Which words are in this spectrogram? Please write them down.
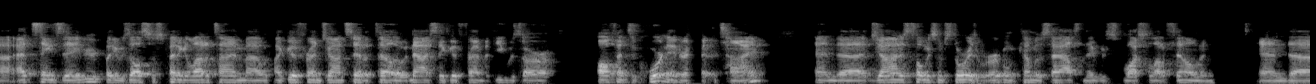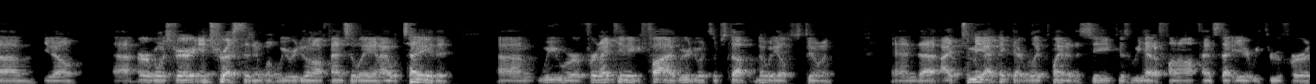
uh, at St. Xavier, but he was also spending a lot of time uh, with my good friend John Sabatello. Now I say good friend, but he was our offensive coordinator at the time. And uh, John has told me some stories where Urban would come to his house and they would just watch a lot of film, and and um, you know, uh, Urban was very interested in what we were doing offensively. And I will tell you that um, we were for 1985, we were doing some stuff nobody else was doing. And uh, I, to me, I think that really planted a seed because we had a fun offense that year. We threw for a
